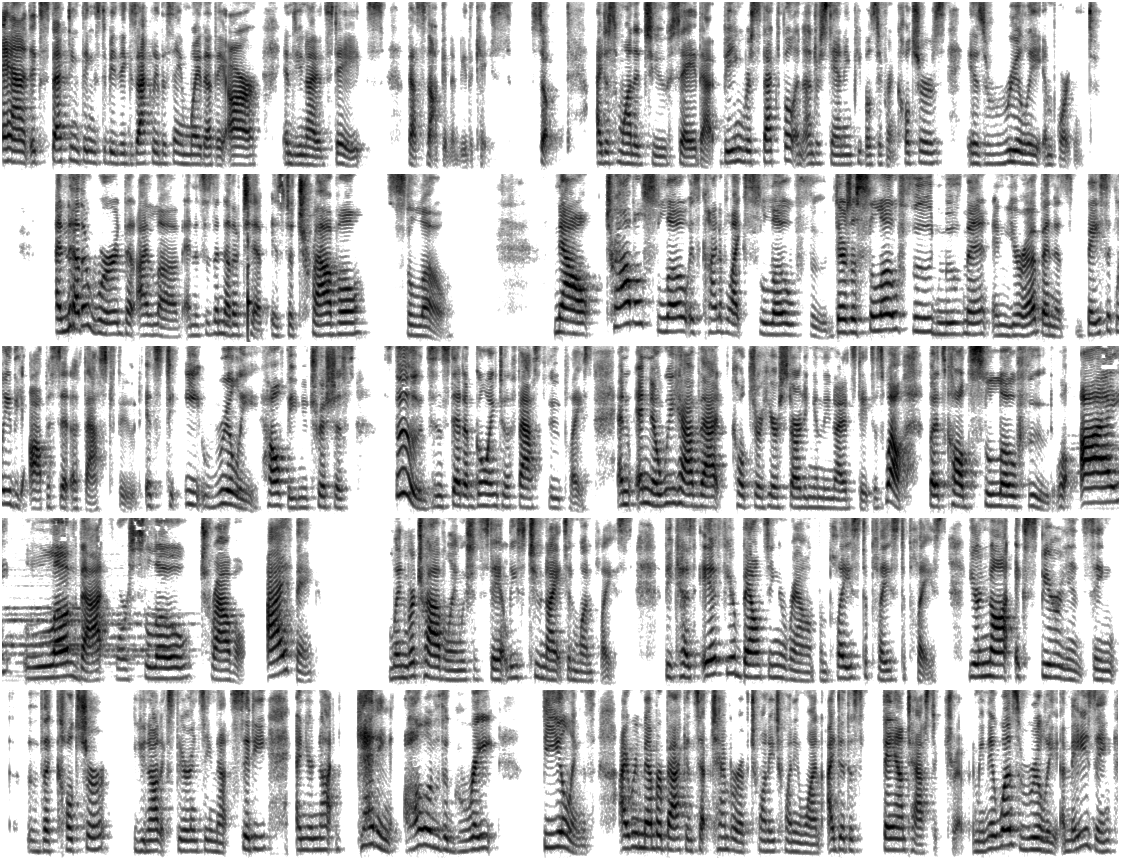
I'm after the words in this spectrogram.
and expecting things to be exactly the same way that they are in the United States, that's not going to be the case. So I just wanted to say that being respectful and understanding people's different cultures is really important. Another word that I love, and this is another tip, is to travel slow. Now, travel slow is kind of like slow food. There's a slow food movement in Europe, and it's basically the opposite of fast food. It's to eat really healthy, nutritious foods instead of going to a fast food place. And and you know, we have that culture here starting in the United States as well, but it's called slow food. Well, I love that for slow travel. I think when we're traveling, we should stay at least two nights in one place. Because if you're bouncing around from place to place to place, you're not experiencing the culture, you're not experiencing that city, and you're not getting all of the great feelings. I remember back in September of 2021, I did this fantastic trip. I mean, it was really amazing.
